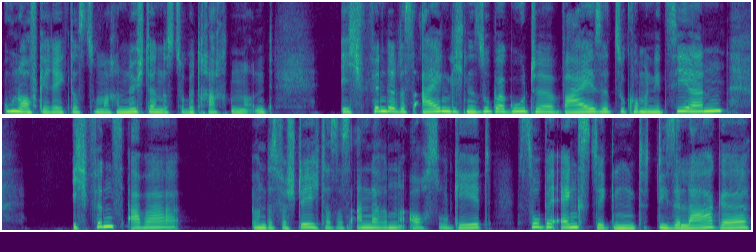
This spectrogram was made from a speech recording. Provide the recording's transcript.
Unaufgeregtes zu machen, nüchternes zu betrachten. Und ich finde das eigentlich eine super gute Weise zu kommunizieren. Ich finde es aber, und das verstehe ich, dass es anderen auch so geht, so beängstigend, diese Lage,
